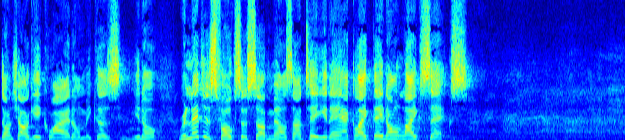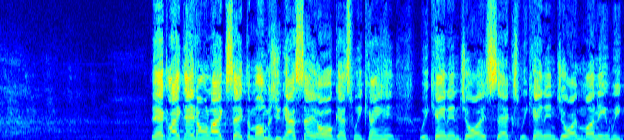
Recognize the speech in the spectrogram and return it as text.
Don't y'all get quiet on me because, you know, religious folks are something else. I tell you, they act like they don't like sex. They act like they don't like sex. The moment you guys say, "Oh, guess we can't we can't enjoy sex, we can't enjoy money, we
